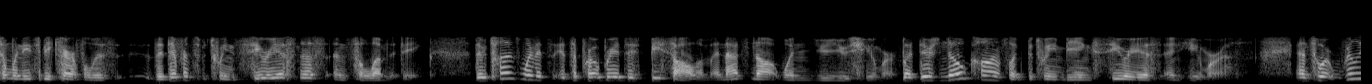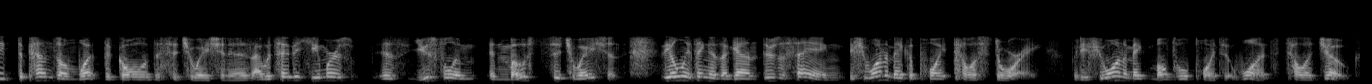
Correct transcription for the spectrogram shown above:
someone needs to be careful is the difference between seriousness and solemnity. There are times when it's it's appropriate to be solemn, and that's not when you use humor. But there's no conflict between being serious and humorous. And so it really depends on what the goal of the situation is. I would say that humor is, is useful in, in most situations. The only thing is, again, there's a saying if you want to make a point, tell a story. But if you want to make multiple points at once, tell a joke.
